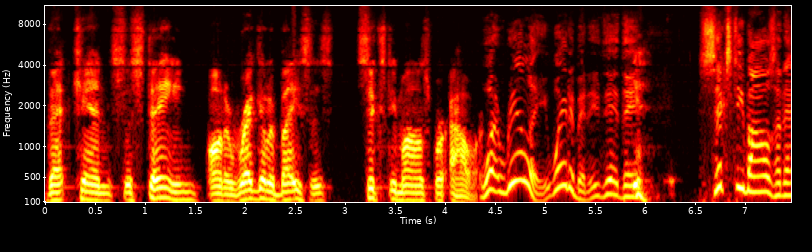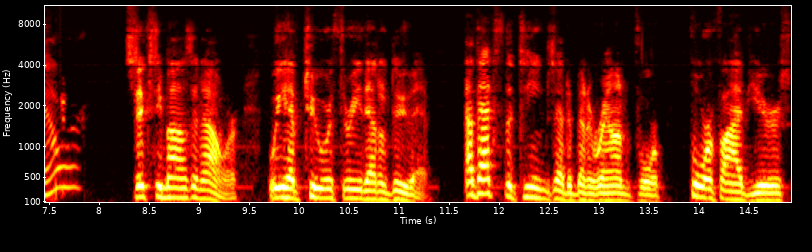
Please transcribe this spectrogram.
that can sustain on a regular basis 60 miles per hour. What really? Wait a minute. They, they 60 miles an hour? 60 miles an hour. We have two or three that'll do that. Now that's the teams that have been around for four or five years.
